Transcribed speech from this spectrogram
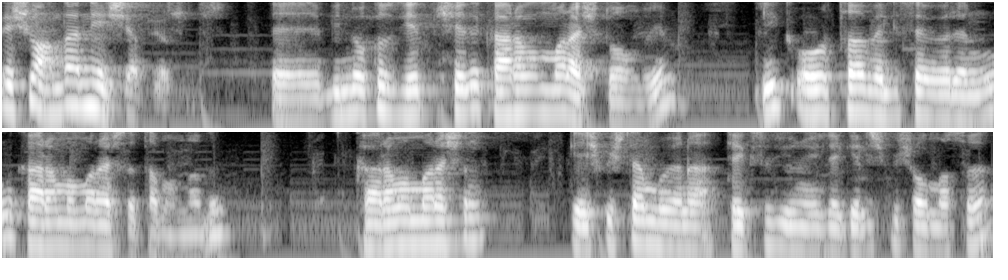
ve şu anda ne iş yapıyorsunuz? Ee, 1977 Kahramanmaraş doğumluyum. İlk orta ve lise öğrenimimi Kahramanmaraş'ta tamamladım. Kahramanmaraş'ın geçmişten bu yana tekstil yönüyle gelişmiş olması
